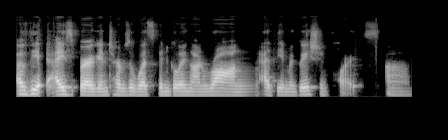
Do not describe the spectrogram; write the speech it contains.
of the iceberg in terms of what's been going on wrong at the immigration courts. Um,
